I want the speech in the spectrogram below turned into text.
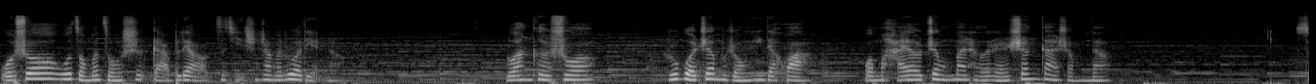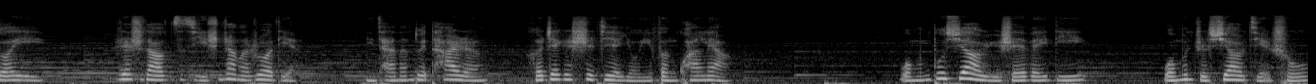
我说我怎么总是改不了自己身上的弱点呢？”卢安克说：“如果这么容易的话，我们还要这么漫长的人生干什么呢？”所以，认识到自己身上的弱点，你才能对他人和这个世界有一份宽谅。我们不需要与谁为敌，我们只需要解除，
